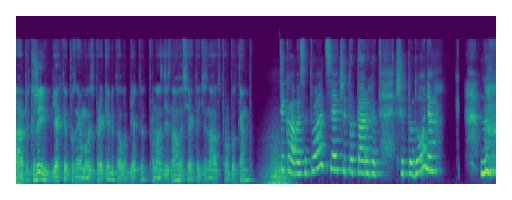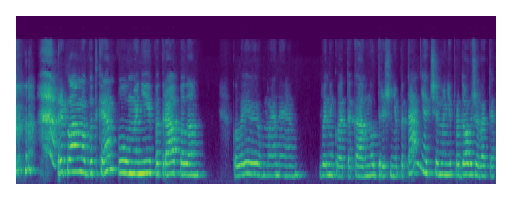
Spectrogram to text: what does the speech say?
А підкажи, як ти познайомилась з Break Capital, як ти про нас дізналася, як ти дізналась про Bootcamp? Цікава ситуація, чи то таргет, чи то доля. Ну, реклама буткемпу мені потрапила, коли в мене виникло таке внутрішнє питання, чи мені продовжувати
